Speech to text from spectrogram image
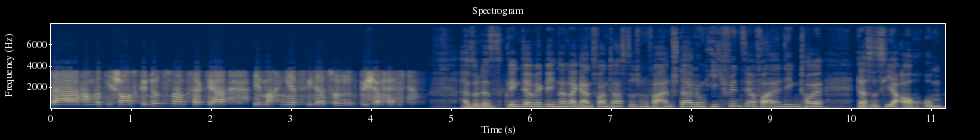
da haben wir die Chance genutzt und haben gesagt, ja, wir machen jetzt wieder so ein Bücherfest. Also das klingt ja wirklich nach einer ganz fantastischen Veranstaltung. Ich finde es ja vor allen Dingen toll, dass es hier auch um,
